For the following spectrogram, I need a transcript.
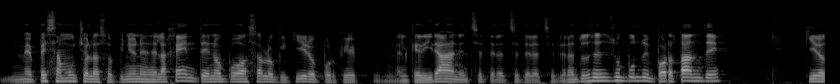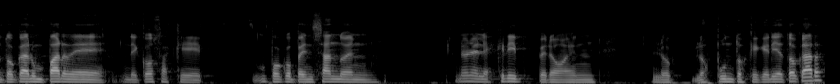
Me pesan mucho las opiniones de la gente, no puedo hacer lo que quiero porque el que dirán, etcétera, etcétera, etcétera. Entonces es un punto importante. Quiero tocar un par de, cosas que, un poco pensando en, no en el script, pero en los puntos que quería tocar.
